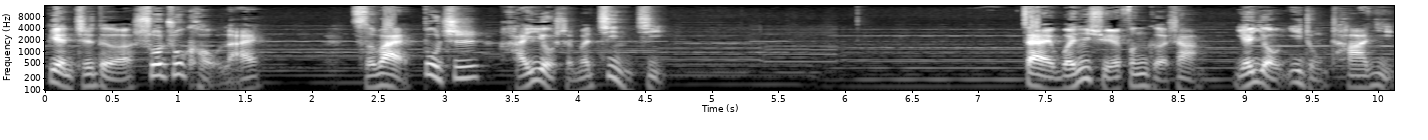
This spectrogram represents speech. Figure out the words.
便值得说出口来。此外，不知还有什么禁忌。在文学风格上也有一种差异，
